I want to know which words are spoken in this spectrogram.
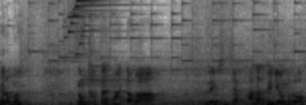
여러분 너무 답답할까봐 선생님 진짜 바다 배경으로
